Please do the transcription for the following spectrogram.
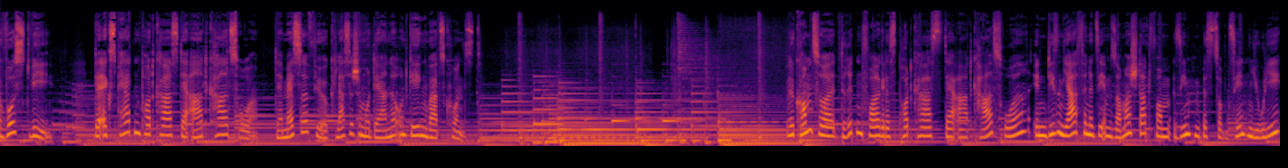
Gewusst wie. Der Expertenpodcast der Art Karlsruhe, der Messe für klassische Moderne und Gegenwartskunst. Willkommen zur dritten Folge des Podcasts der Art Karlsruhe. In diesem Jahr findet sie im Sommer statt, vom 7. bis zum 10. Juli.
